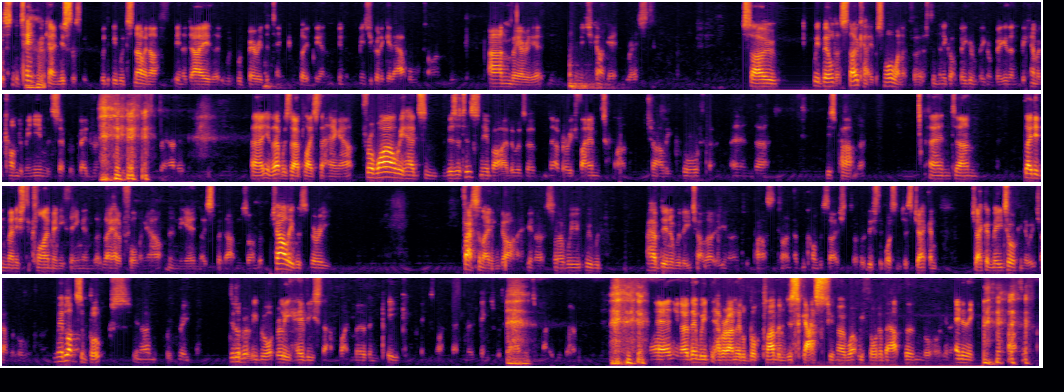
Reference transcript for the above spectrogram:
The, the tent Mhm. became useless. It would, it would snow enough in a day that it would, would bury the tent completely, and you know, it means you've got to get out all the time. Unbury it, it means you can't get any rest. So we built a snow cave, a small one at first, and then it got bigger and bigger and bigger. Then it became a condominium with separate bedrooms. Uh, you know, that was our place to hang out. For a while, we had some visitors nearby. There was a, a very famous climber, Charlie Porter, and uh, his partner. And um, they didn't manage to climb anything, and they had a falling out. And in the end, they split up and so on. But Charlie was a very fascinating guy, you know. So we, we would have dinner with each other, you know, to pass the time, having conversations. At least it wasn't just Jack and Jack and me talking to each other all the time. We had lots of books, you know. We, we deliberately brought really heavy stuff like Mervyn Peake and things like that, you know, things with thousands of pages on them. And you know, then we'd have our own little book club and discuss, you know, what we thought about them or you know anything. to pass the time.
